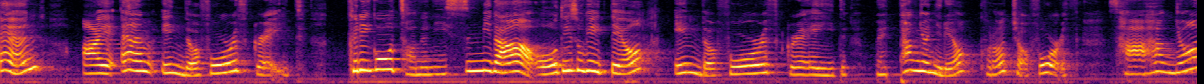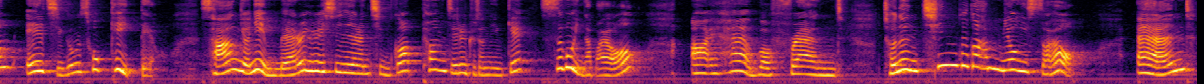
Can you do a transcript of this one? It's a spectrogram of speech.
And I am in the fourth grade. 그리고 저는 있습니다. 어디 속에 있대요? In the fourth grade. 몇 학년이래요? 그렇죠. fourth. 4학년에 지금 속해 있대요. 4학년이 Mary Wilson이라는 친구가 편지를 교사님께 쓰고 있나 봐요. I have a friend. 저는 친구가 한 명 있어요. And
